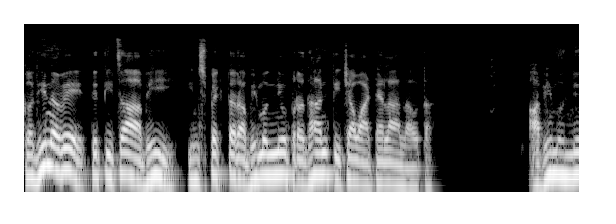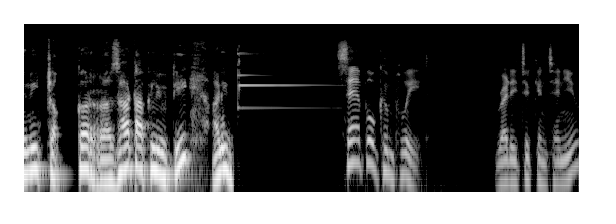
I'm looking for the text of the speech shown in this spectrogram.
कधी नव्हे ते तिचा अभि इन्स्पेक्टर अभिमन्यू प्रधान तिच्या वाट्याला आला होता अभिमन्यूनी चक्कर रजा टाकली होती आणि Sample complete. Ready to continue?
